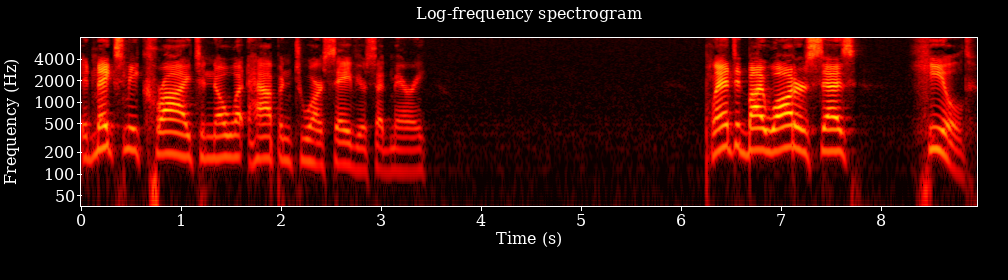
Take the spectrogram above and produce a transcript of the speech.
It makes me cry to know what happened to our Savior, said Mary. Planted by waters says healed.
